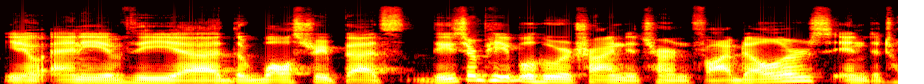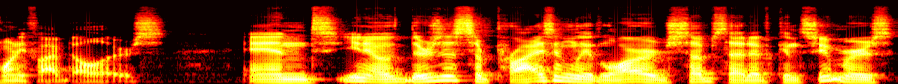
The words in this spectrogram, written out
you know any of the uh, the Wall Street bets. These are people who are trying to turn five dollars into twenty five dollars, and you know there's a surprisingly large subset of consumers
